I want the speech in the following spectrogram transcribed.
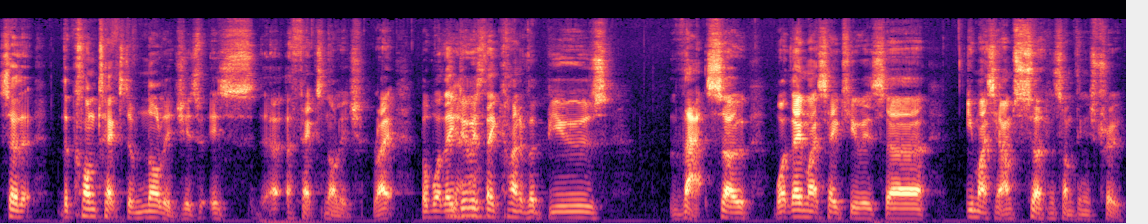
So that the context of knowledge is, is uh, affects knowledge, right? But what they do is they kind of abuse that. So what they might say to you is, uh, you might say, I'm certain something is true.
